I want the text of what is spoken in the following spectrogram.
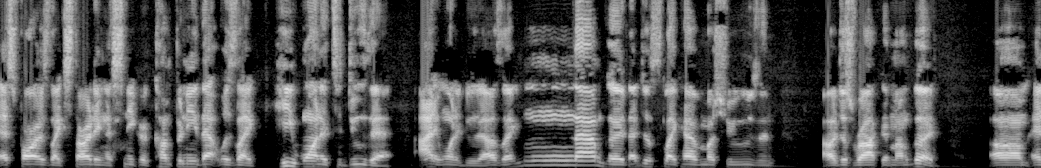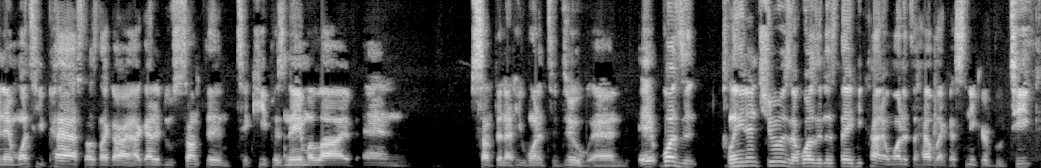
as far as like starting a sneaker company, that was like he wanted to do that. I didn't want to do that. I was like, mm, nah, I'm good. I just like having my shoes and I'll just rock them. I'm good. Um, and then once he passed, I was like, all right, I got to do something to keep his name alive and something that he wanted to do. And it wasn't cleaning shoes. It wasn't his thing. He kind of wanted to have like a sneaker boutique.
